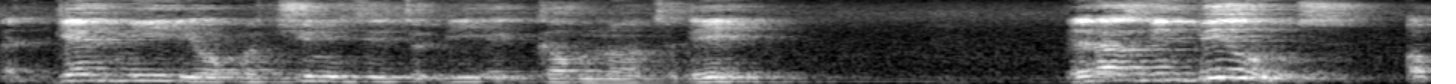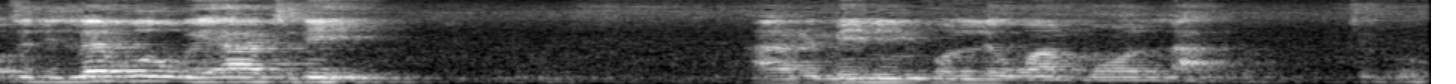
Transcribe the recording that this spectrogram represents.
that gave me the opportunity to be a governor today. It has been built up to the level we are today, and remaining only one more lap to go.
